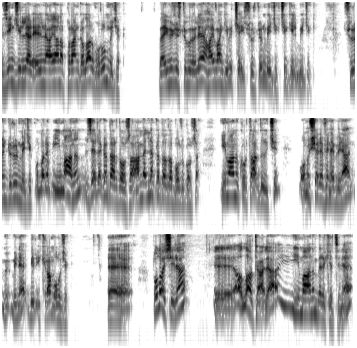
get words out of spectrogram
Zincirler, eline, ayağına prangalar vurulmayacak. Ve yüzüstü böyle hayvan gibi çek, sürtülmeyecek, çekilmeyecek. Süründürülmeyecek. Bunlar hep imanın zerre kadar da olsa, amel ne kadar da bozuk olsa imanı kurtardığı için onun şerefine binen mümine bir ikram olacak. E, dolayısıyla e, allah Teala imanın bereketine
